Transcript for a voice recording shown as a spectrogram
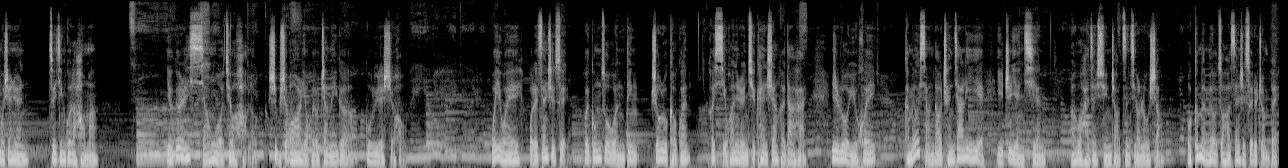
陌生人最近过得好吗？有个人想我就好了，是不是偶尔也会有这样的一个顾虑的时候？我以为我的三十岁会工作稳定、收入可观，和喜欢的人去看山和大海、日落余晖，可没有想到成家立业已至眼前，而我还在寻找自己的路上。我根本没有做好三十岁的准备，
